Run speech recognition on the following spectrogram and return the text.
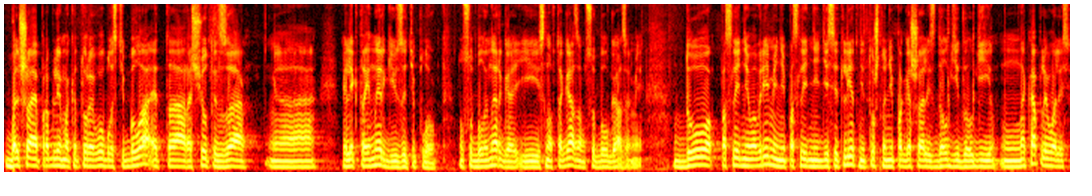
большая проблема, которая в области была, это расчеты за э, электроэнергию за тепло. Ну, Субэлэнерго и с нафтогазом, Субэлгазами. До последнего времени, последние 10 лет, не то что не погашались долги, долги накапливались,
